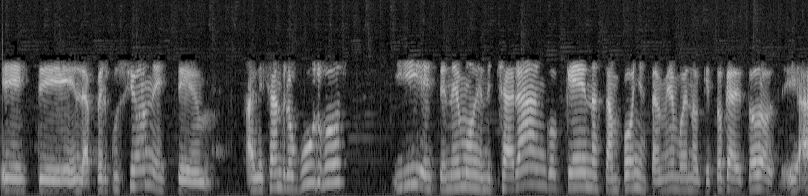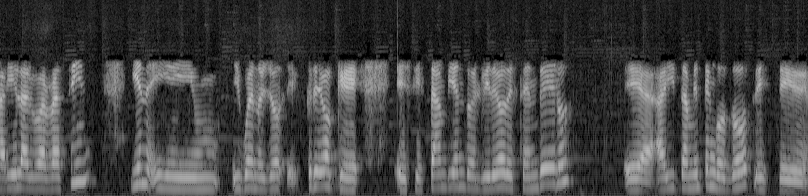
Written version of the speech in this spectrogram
este, en la percusión este, Alejandro Burgos y eh, tenemos en charango, Quenas, Zampoñas también, bueno, que toca de todo, eh, Ariel Albarracín. Y, y, bueno, yo eh, creo que si están viendo el video de Senderos, ahí también tengo dos este,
